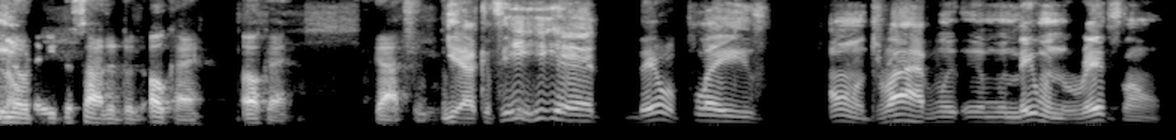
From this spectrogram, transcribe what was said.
you No. know they decided to okay, okay. gotcha. Yeah, because he he had there were plays on a drive when, when they were in the red zone.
